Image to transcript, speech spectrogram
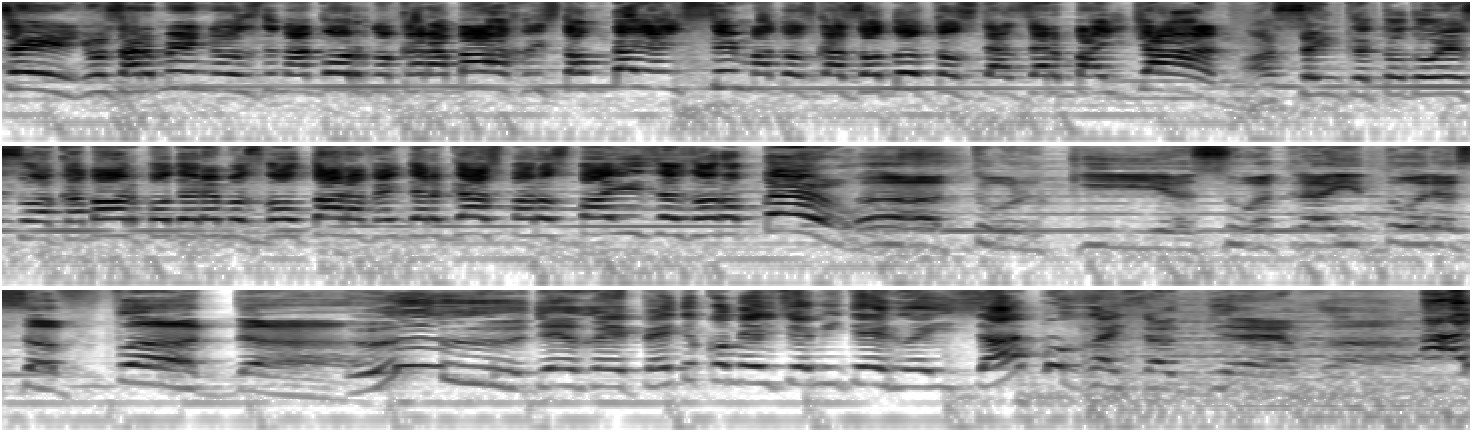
Sim, os armênios de Nagorno-Karabakh estão bem em cima dos gasodutos de Azerbaijão! Assim que tudo isso acabar, poderemos voltar a vender gás para os países europeus! Ah, Turquia, sua traidora safada! Uh, de repente comecei a me interessar por essa guerra. Ah,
